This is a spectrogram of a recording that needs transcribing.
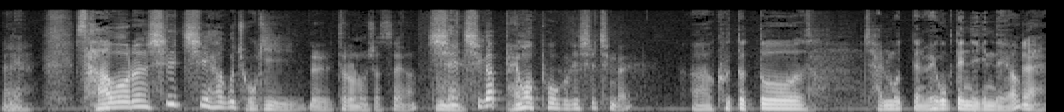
네. 네. 4월은 실치하고 조기를 들어놓으셨어요. 실치가 네. 뱅어포 그게 실치인가요? 아 그것도 또 잘못된 왜곡된 얘기인데요. 네.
